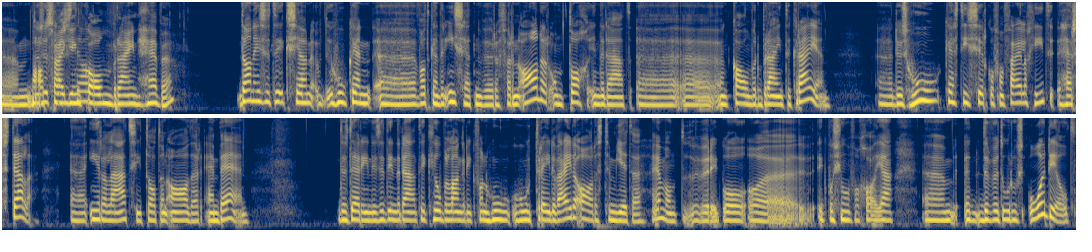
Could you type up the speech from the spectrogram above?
Um, maar dus als zij geen kalm brein hebben dan is het, ik zeg, hoe kan, uh, wat kan er inzetten worden voor een ouder om toch inderdaad uh, uh, een kalmer brein te krijgen? dus hoe kan die cirkel van veiligheid herstellen in relatie tot een ouder en ben? Dus daarin is het inderdaad ik heel belangrijk van hoe, hoe treden wij de ouders te meten. Want ik wil, uh, ik wil zien van, goh, ja, um, er wordt oordeeld.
